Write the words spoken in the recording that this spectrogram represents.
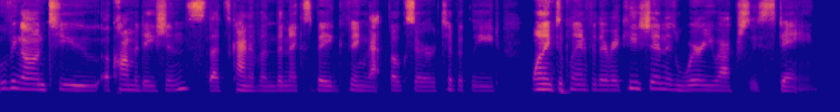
Moving on to accommodations that's kind of the next big thing that folks are typically wanting to plan for their vacation is where you actually staying.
